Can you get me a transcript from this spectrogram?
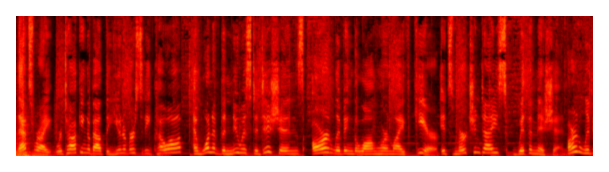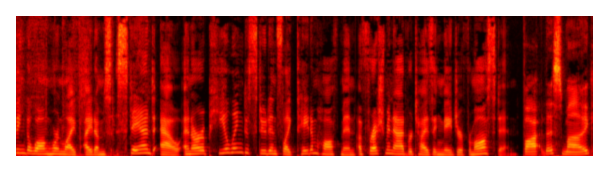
That's right, we're talking about the University Co op, and one of the newest additions, our Living the Longhorn Life gear. It's merchandise with a mission. Our Living the Longhorn Life items stand out and are appealing to students like Tatum Hoffman, a freshman advertising major from Austin. Bought this mug.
